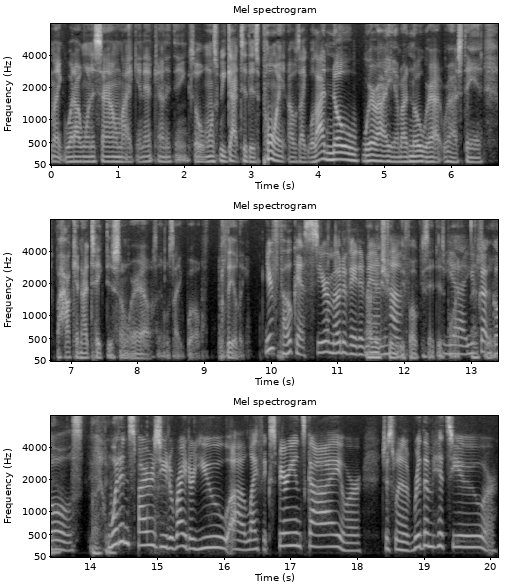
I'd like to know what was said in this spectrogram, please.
like what I want to sound like and that kind of thing. So once we got to this point, I was like, well, I know where I am, I know where I, where I stand, but how can I take this somewhere else? And it was like, well, clearly, You're focused. You're a motivated man. I'm extremely huh? focused at this point. Yeah, you've got goals. What inspires you to write? Are you a life experience guy, or just when a rhythm hits you, or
